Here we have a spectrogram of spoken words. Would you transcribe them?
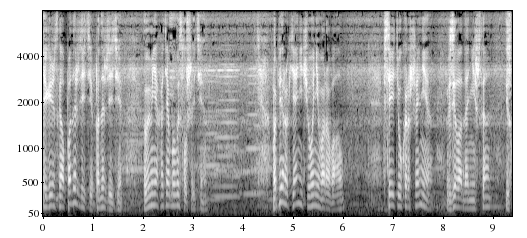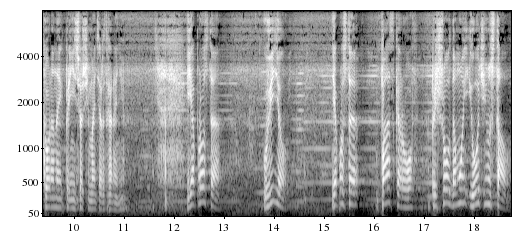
И Кришна сказал, подождите, подождите. Вы меня хотя бы выслушайте. Во-первых, я ничего не воровал. Все эти украшения взяла Даништа, и скоро она их принесет Шимати Радхарани. Я просто увидел, я просто пас коров, пришел домой и очень устал.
